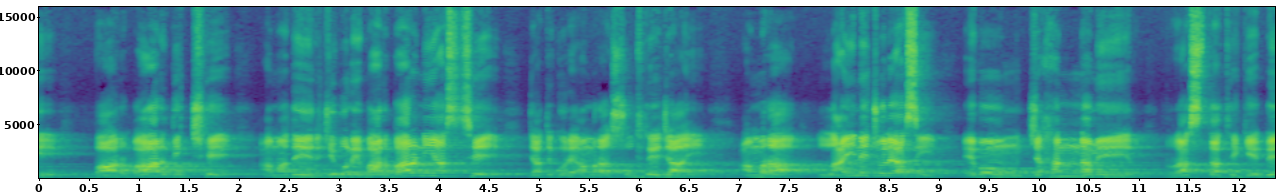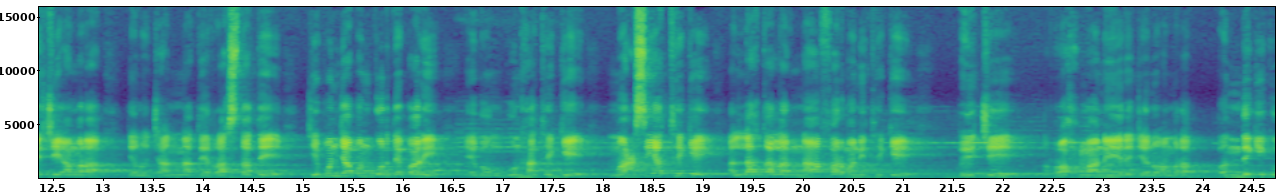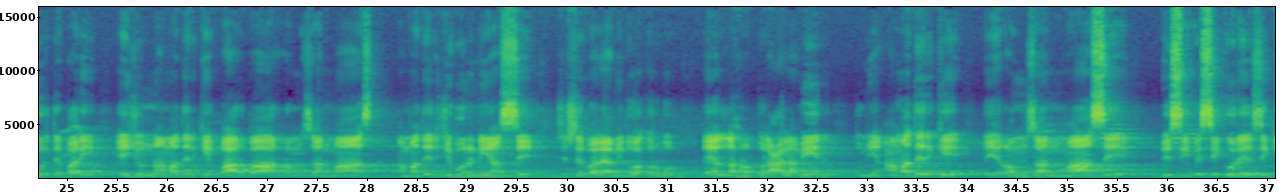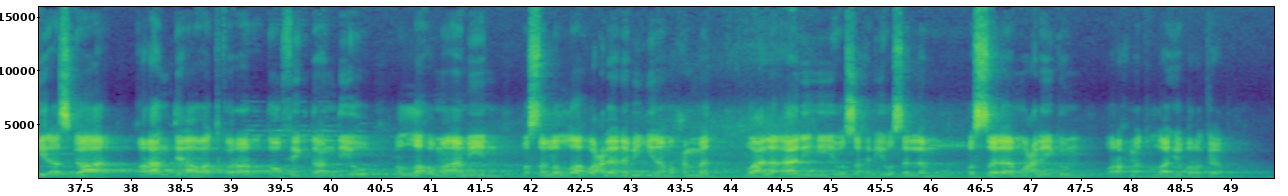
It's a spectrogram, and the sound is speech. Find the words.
বারবার দিচ্ছে, আমাদের জীবনে বারবার নিয়ে আসছে, যাতে করে আমরা শুধরে যাই, আমরা লাইনে চলে আসি এবং জাহান্নামের রাস্তা থেকে বেঁচে আমরা যেন জান্নাতের রাস্তাতে জীবনযাপন করতে পারি এবং গুনহা থেকে, মাসিয়াত থেকে, আল্লাহ তালার না ফারমানি থেকে বেঁচে রহমানের যেন আমরা বন্দেগি করতে পারি। এই জন্য আমাদেরকে বারবার রমজান মাস আমাদের জীবনে নিয়ে আসছে। শেষের বেলায় আমি দোয়া করব, এ আল্লাহ রব্বুল আলমিন, তুমি আমাদেরকে এই রমজান মাসে বেশি বেশি করে জিকির আসগার কোরআন তেলাওয়াত করার তৌফিক দান দিও আল্লাহ আমিন ওসল্লাহ আলা নবীনা মোহাম্মদ ওয়ালা আলিহি ওসহবি ওসাল্লাম আসসালামু আলাইকুম ওরহমতুল্লাহ বরকাত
